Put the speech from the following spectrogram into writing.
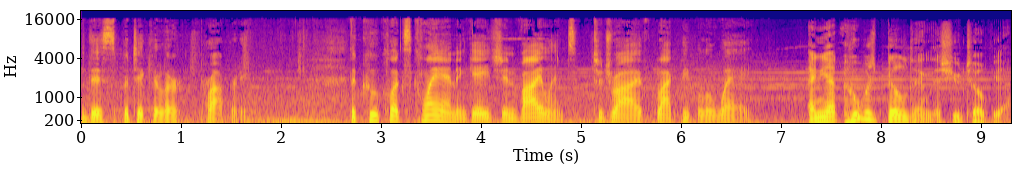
this particular property. The Ku Klux Klan engaged in violence to drive black people away. And yet, who was building this utopia?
